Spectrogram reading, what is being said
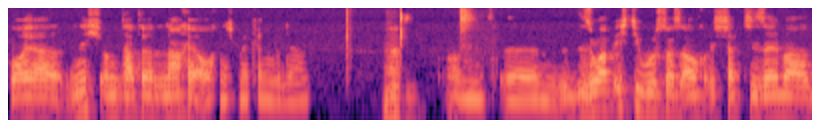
vorher nicht und hat er nachher auch nicht mehr kennengelernt. Ja. Und ähm, so habe ich die Roosters auch, ich habe sie selber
